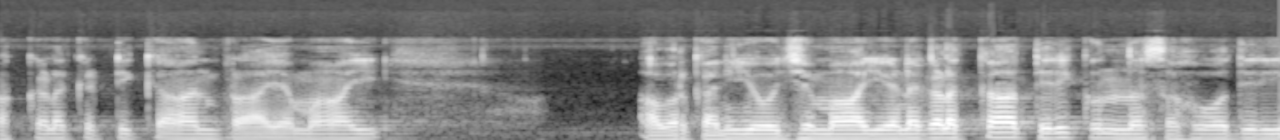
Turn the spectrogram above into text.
മക്കളെ കെട്ടിക്കാൻ പ്രായമായി അവർക്ക് അനുയോജ്യമായ ഇണകളെ കാത്തിരിക്കുന്ന സഹോദരി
